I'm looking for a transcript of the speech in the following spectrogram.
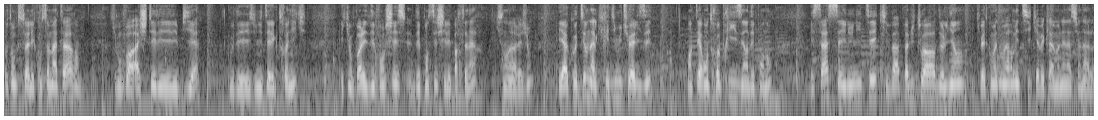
autant que ce soit les consommateurs qui vont pouvoir acheter des billets ou des unités électroniques et qui vont pouvoir les dépenser, chez les partenaires qui sont dans la région. Et à côté, on a le crédit mutualisé inter-entreprise et indépendant. Et ça, c'est une unité qui ne va pas du tout avoir de lien, qui va être complètement hermétique avec la monnaie nationale.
